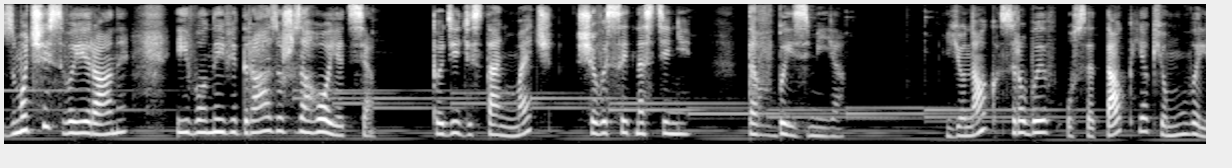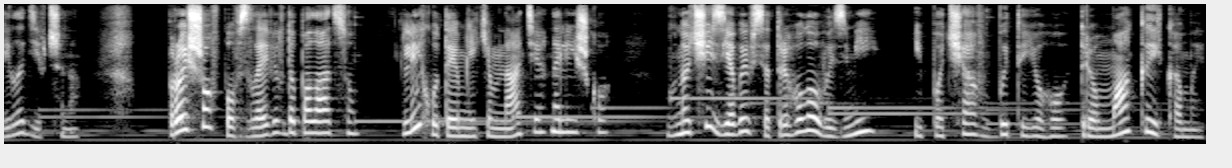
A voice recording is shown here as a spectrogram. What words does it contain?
змочи свої рани, і вони відразу ж загояться. Тоді дістань меч, що висить на стіні, та вбий змія. Юнак зробив усе так, як йому веліла дівчина. Пройшов повз левів до палацу, ліг у темній кімнаті на ліжко. Вночі з'явився триголовий змій і почав бити його трьома кийками.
